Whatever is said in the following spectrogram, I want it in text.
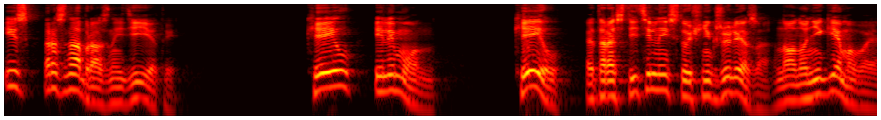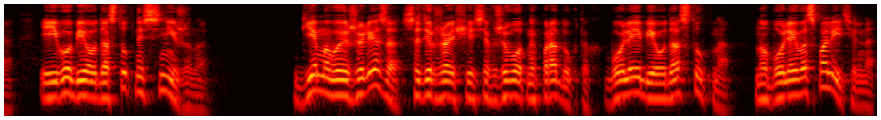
из разнообразной диеты. Кейл и лимон. Кейл это растительный источник железа, но оно не гемовое, и его биодоступность снижена. Гемовое железо, содержащееся в животных продуктах, более биодоступно, но более воспалительно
